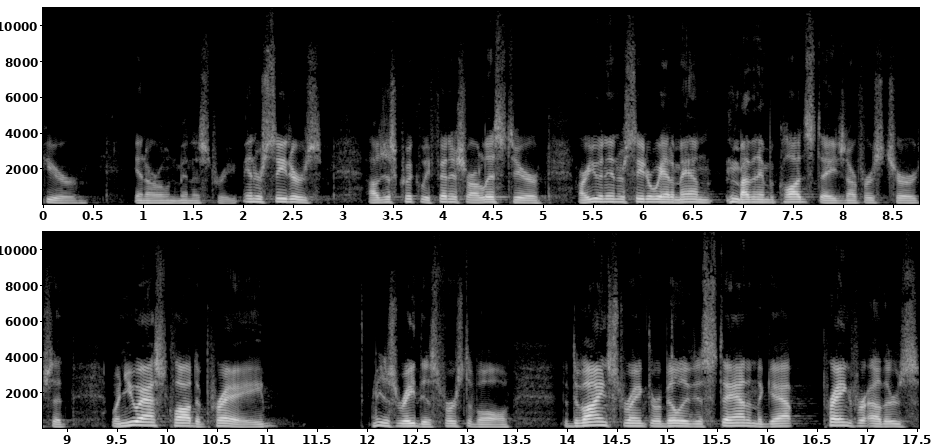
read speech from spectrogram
here in our own ministry. Interceders, I'll just quickly finish our list here. Are you an interceder? We had a man by the name of Claude Stage in our first church that when you asked Claude to pray, let me just read this first of all. The divine strength or ability to stand in the gap, praying for others,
